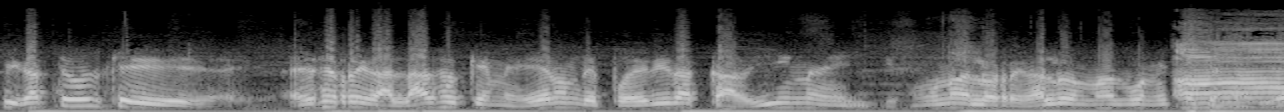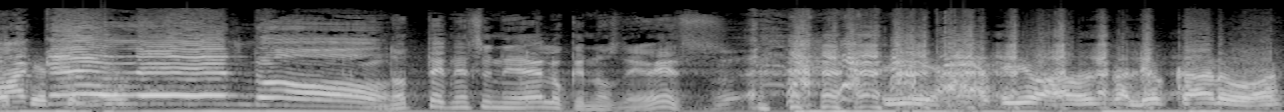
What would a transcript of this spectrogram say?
fíjate vos que ese regalazo que me dieron de poder ir a cabina y uno de los regalos más bonitos de ¡Ah, que he qué lindo! No tenés una idea de lo que nos debes. Sí, ah, sí, va, salió caro. va.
